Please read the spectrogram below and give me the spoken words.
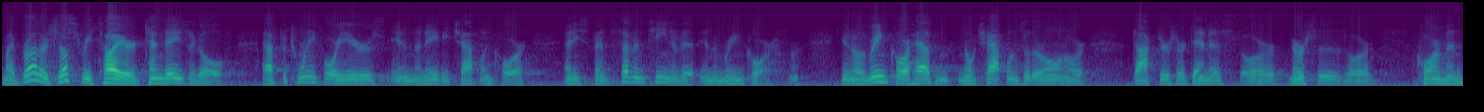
my brother just retired 10 days ago after 24 years in the Navy chaplain corps, and he spent 17 of it in the Marine Corps. you know, the Marine Corps have no chaplains of their own, or doctors, or dentists, or nurses, or corpsmen.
